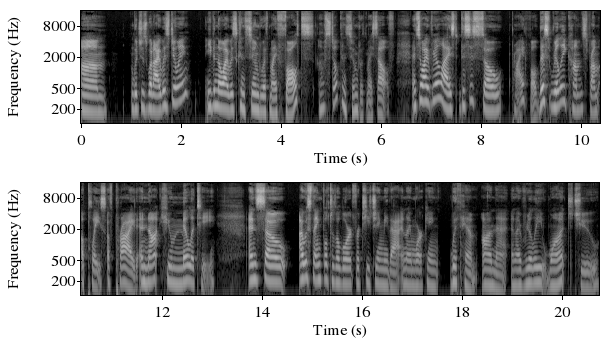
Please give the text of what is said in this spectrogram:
um, which is what I was doing, even though I was consumed with my faults, I was still consumed with myself. And so I realized this is so prideful. This really comes from a place of pride and not humility. And so I was thankful to the Lord for teaching me that, and I'm working with Him on that. And I really want to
